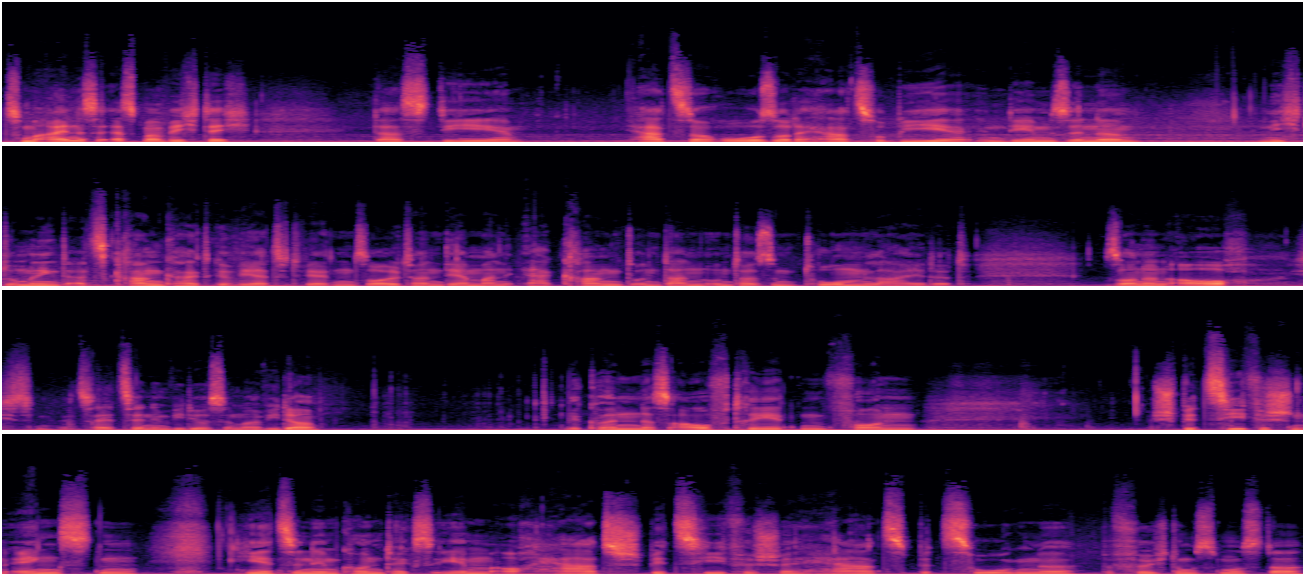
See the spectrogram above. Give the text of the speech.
Zum einen ist erstmal wichtig, dass die Herzneurose oder Herzphobie in dem Sinne nicht unbedingt als Krankheit gewertet werden sollte, an der man erkrankt und dann unter Symptomen leidet, sondern auch, ich erzähle es ja in den Videos immer wieder, wir können das Auftreten von spezifischen Ängsten, hier jetzt in dem Kontext eben auch herzspezifische, herzbezogene Befürchtungsmuster,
